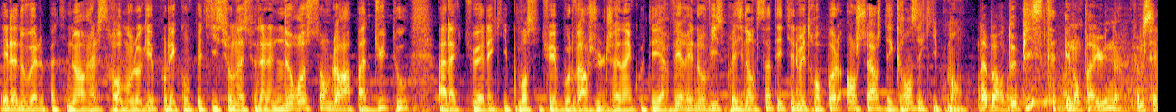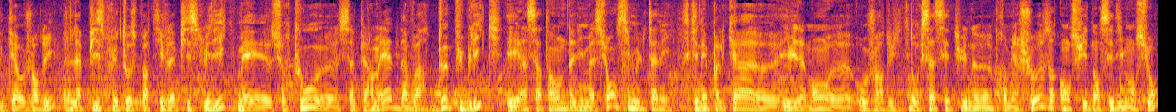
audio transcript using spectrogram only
et la nouvelle patinoire, elle sera homologuée pour les compétitions nationales. Elle ne ressemblera pas du tout à l'actuel équipement situé boulevard Jules Janin. Écoutez Hervé Reynaud, vice-président de Saint-Étienne Métropole en charge des grands équipements. D'abord deux pistes et non pas une, comme c'est le cas aujourd'hui. La piste plutôt sportive, la piste ludique, mais surtout euh, ça permet d'avoir deux publics et un certain nombre d'animations simultanées, ce qui n'est pas le cas euh, évidemment euh, aujourd'hui. Donc ça c'est une euh, première chose. Ensuite dans ces dimensions,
